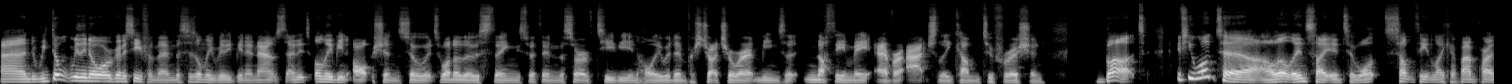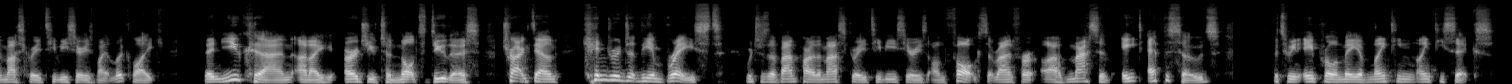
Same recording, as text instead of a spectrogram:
And we don't really know what we're going to see from them. This has only really been announced and it's only been optioned. So it's one of those things within the sort of TV and Hollywood infrastructure where it means that nothing may ever actually come to fruition. But if you want to, a little insight into what something like a Vampire the Masquerade TV series might look like, then you can, and I urge you to not do this, track down Kindred the Embraced, which was a Vampire the Masquerade TV series on Fox that ran for a massive eight episodes between April and May of 1996.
